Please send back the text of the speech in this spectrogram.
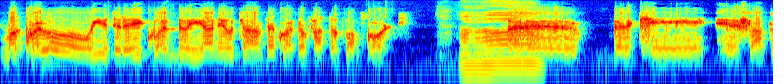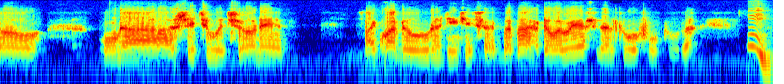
Ma quello io direi quando negli anni 80 quando ho fatto popcorn. Ah. Eh, perché è stata una situazione, sai quando uno dice ma dove essere nel tuo futuro? Mm.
